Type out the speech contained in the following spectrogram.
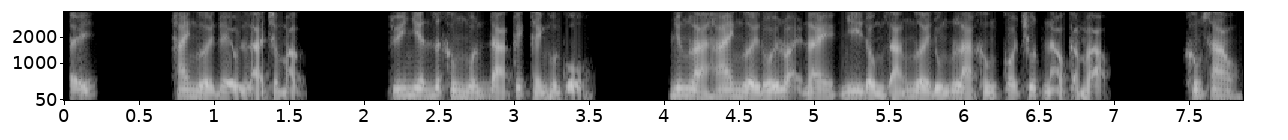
Ấy, hai người đều là trầm mặc. Tuy nhiên rất không muốn đả kích thánh hồn cổ, nhưng là hai người đối loại này nhi đồng dáng người đúng là không có chút nào cảm bạo. Không sao,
